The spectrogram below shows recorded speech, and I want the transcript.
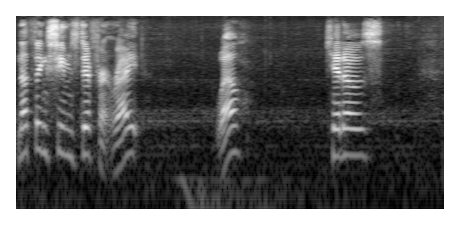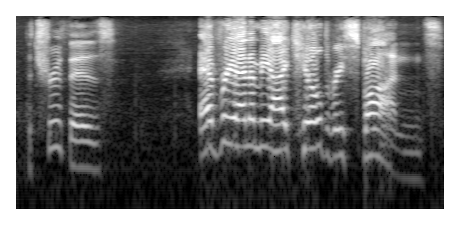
Nothing seems different, right? Well, kiddos, the truth is, every enemy I killed respawns.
